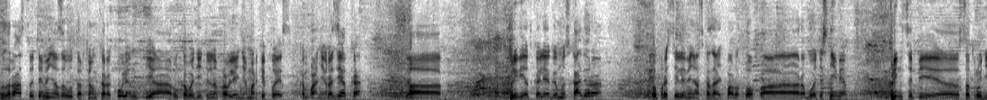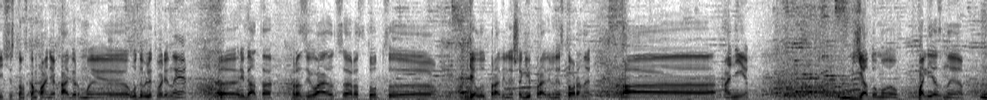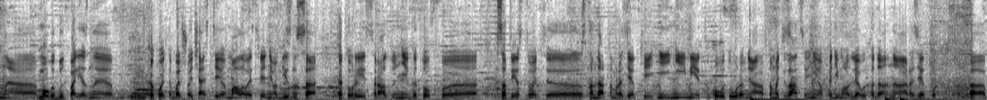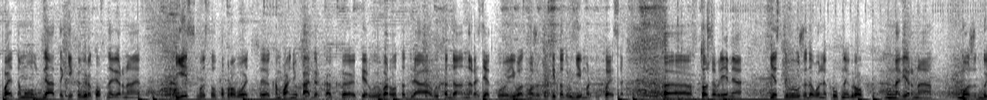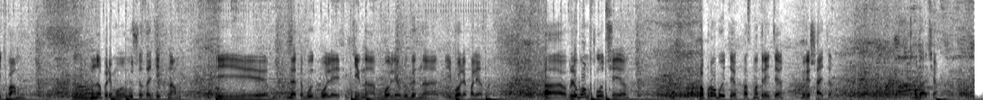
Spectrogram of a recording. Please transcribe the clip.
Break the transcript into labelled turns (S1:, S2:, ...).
S1: Здравствуйте, меня зовут Артем Каракулин, я руководитель направления Marketplace в компании «Розетка». А, Привет коллегам из Хабера, попросили меня сказать пару слов о работе с ними. В принципе, сотрудничеством с компанией Хабер мы удовлетворены. Э, Ребята развиваются, растут, э, делают правильные шаги в правильные стороны. А, Они я думаю, полезные, э, могут быть полезны какой-то большой части малого и среднего бизнеса, который сразу не готов э, соответствовать э, стандартам розетки и не имеет какого-то уровня автоматизации, необходимого для выхода на розетку. Поэтому для таких игроков, наверное, есть смысл попробовать компанию Хабер как первые ворота для выхода на розетку и, возможно, какие-то другие маркетплейсы. В то же время, если вы уже довольно крупный игрок, наверное, может быть, вам напрямую лучше зайти к нам. И это будет более эффективно, более выгодно и более полезно. А, В любом случае, попробуйте, посмотрите, решайте. Удачи!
